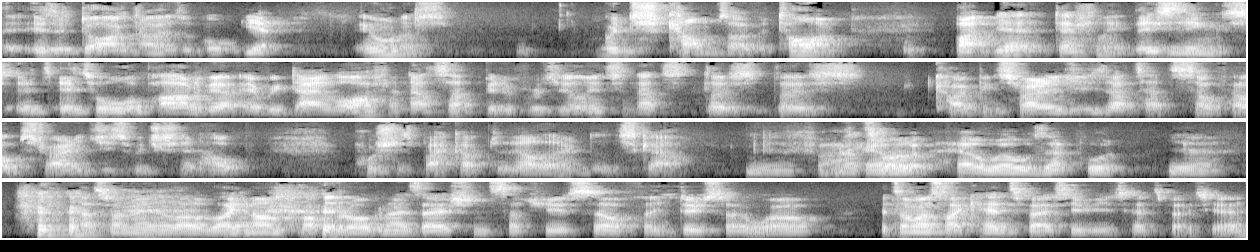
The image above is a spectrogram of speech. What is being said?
is a diagnosable Yep. illness, which comes over time. But yeah, definitely these Mm. things. It's, it's all a part of our everyday life, and that's that bit of resilience, and that's those those coping strategies. That's that self help strategies, which can help push us back up to the other end of the scale. Yeah, Fuck, how, how well was that put? Yeah, that's what I mean. A lot of like Yeah. non-profit organisations such as yourself, they do so well. It's almost like Headspace. If You've used Headspace, yeah?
